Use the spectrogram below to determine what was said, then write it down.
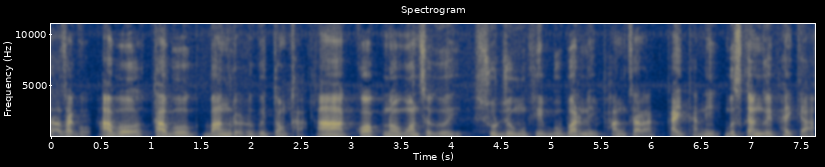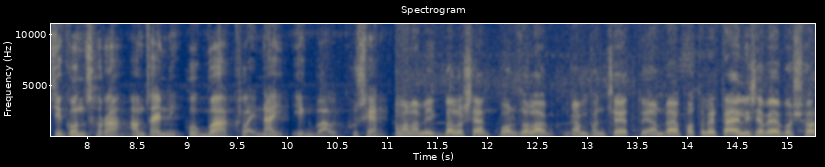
চাজাগ। আব তাবুক বাং রুগুই টঙ্কা আ কক ন বংশ গুই সূর্যমুখী বুপারনি ফাংচারা কাইথানি বুসকাং ফাইকা। চিকন সরা আমচাইনি হুকবা খ্লাইনাই ইকবাল হুসেন। আমার নাম ইকবাল হুসেন বরজলা গ্রাম পঞ্চায়েত। আমরা প্রথমে ট্রাই ট্রায়াল হিসাবে এবছর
